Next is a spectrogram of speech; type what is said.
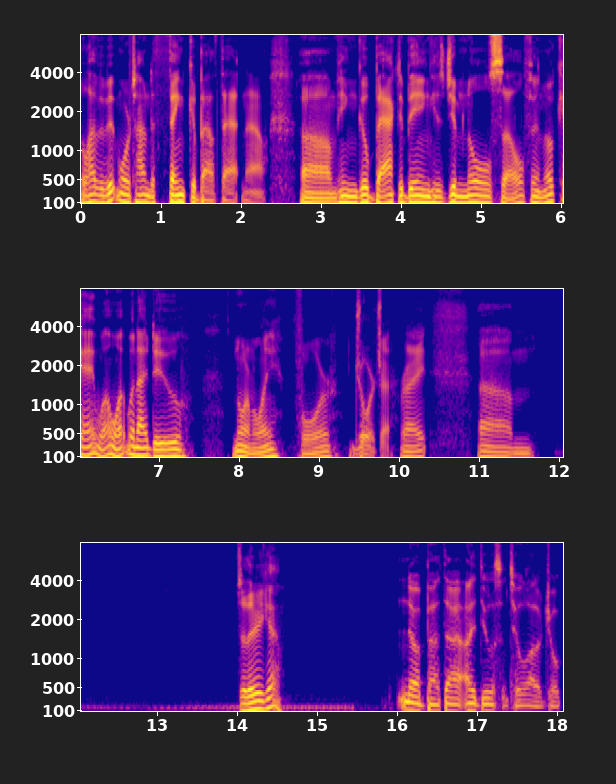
he'll have a bit more time to think about that now. Um, he can go back to being his Jim Knowles self, and okay, well, what would I do normally for Georgia, right? Um, so there you go. Know about that. I do listen to a lot of Joel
